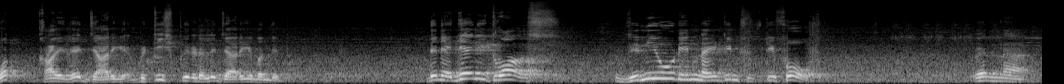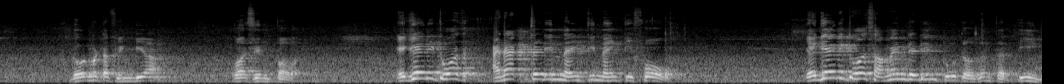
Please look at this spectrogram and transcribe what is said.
ವಕ್ ಕಾಯ್ದೆ ಜಾರಿಗೆ ಬ್ರಿಟಿಷ್ ಪೀರಿಯಡಲ್ಲಿ ಜಾರಿಗೆ ಬಂದಿತ್ತು. Fifty four when government of India was in power again it was enacted in nineteen ninety four again it was amended in two thousand thirteen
